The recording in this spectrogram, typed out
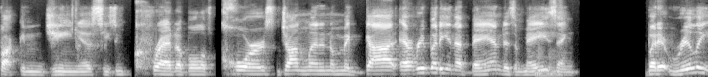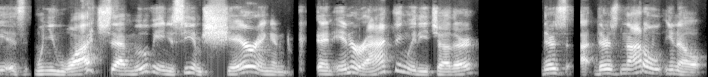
fucking genius he's incredible of course john lennon oh my god everybody in that band is mm-hmm. amazing mm-hmm. but it really is when you watch that movie and you see them sharing and and interacting with each other there's uh, there's not a you know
